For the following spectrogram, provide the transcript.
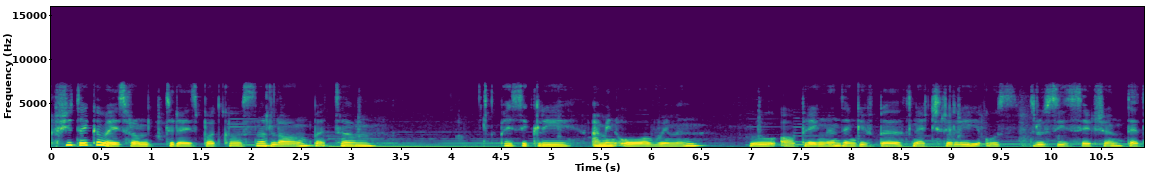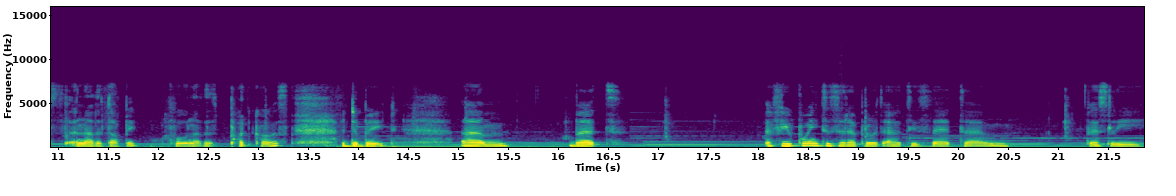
a few takeaways from today's podcast. Not long, but um, basically, I'm in awe of women who are pregnant and give birth naturally or through C-section. That's another topic for another podcast, a debate. Um, but a few pointers that I brought out is that, um, firstly,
